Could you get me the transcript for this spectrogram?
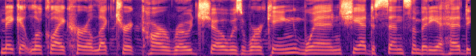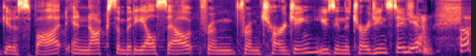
make it look like her electric car roadshow was working when she had to send somebody ahead to get a spot and knock somebody else out from from charging using the charging station. Yeah.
